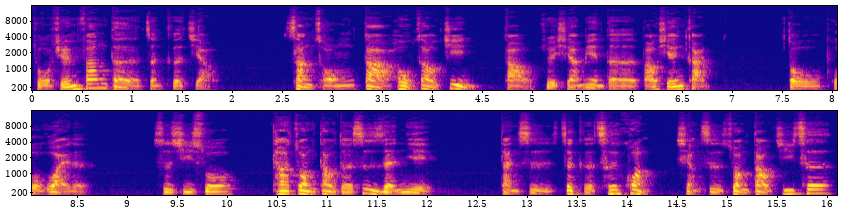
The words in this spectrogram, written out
左前方的整个角，上从大后照镜到最下面的保险杆都破坏了。司机说他撞到的是人耶，但是这个车况像是撞到机车。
